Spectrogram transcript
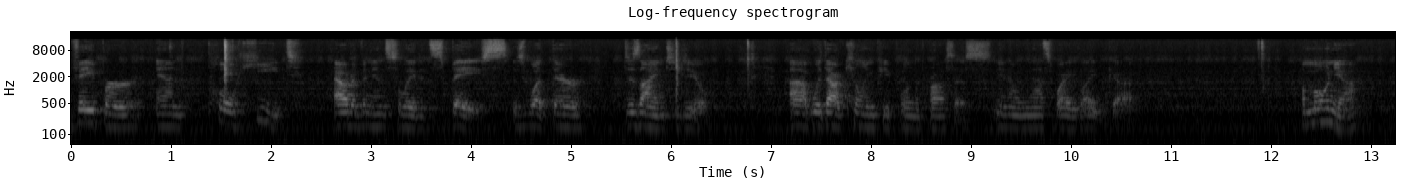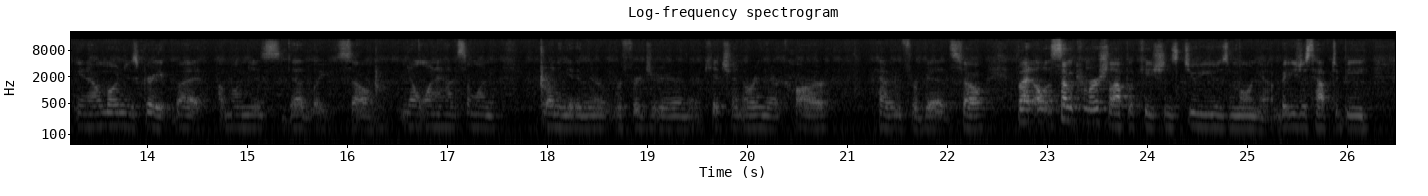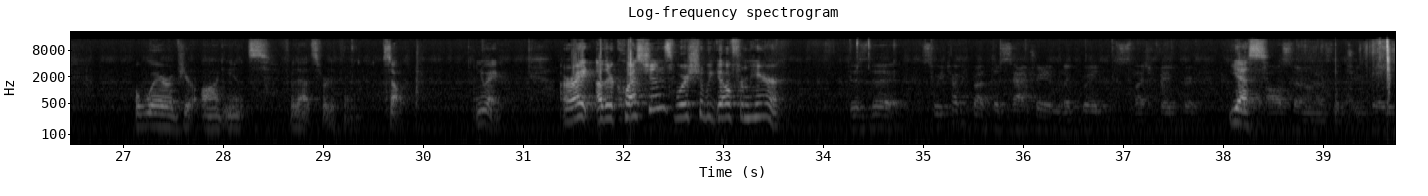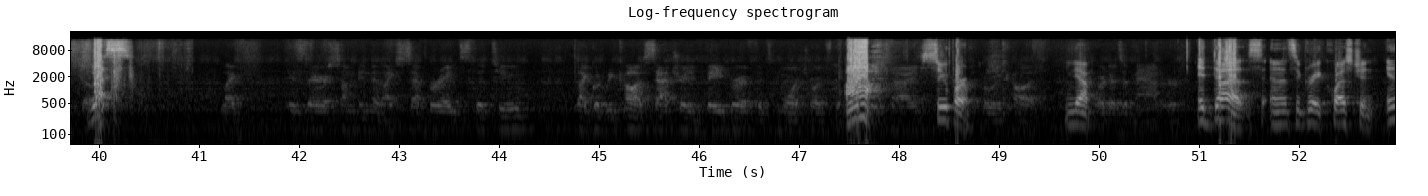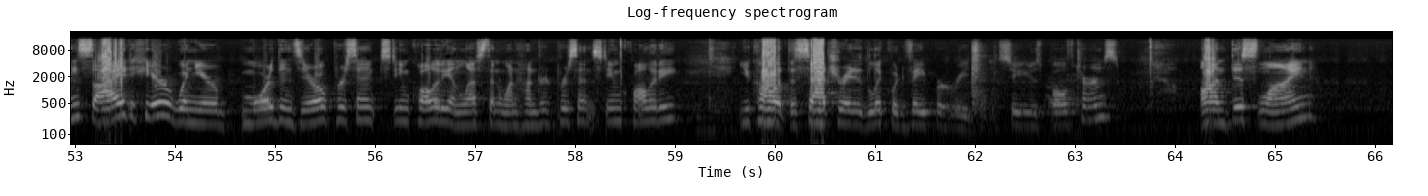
vapor and pull heat out of an insulated space is what they're designed to do uh, without killing people in the process. You know, and that's why like uh, ammonia, you know, ammonia is great, but ammonia is deadly. So you don't want to have someone running it in their refrigerator in their kitchen or in their car, heaven forbid. So, but uh, some commercial applications do use ammonia, but you just have to be aware of your audience for that sort of thing. So, anyway, all right. Other questions? Where should we go from here? Does the so we talked about the saturated liquid slash vapor, Yes. also known as the two phase. So Yes. Like, is there something that like separates the two? Like, would we call it saturated vapor if it's more towards the Ah, side, Super. or we call it, Yep. or does it matter? It does, and that's a great question. Inside here, when you're more than 0% steam quality and less than 100% steam quality, you call it the saturated liquid vapor region. So you use both terms. On this line,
